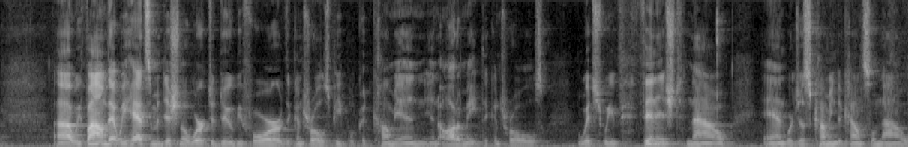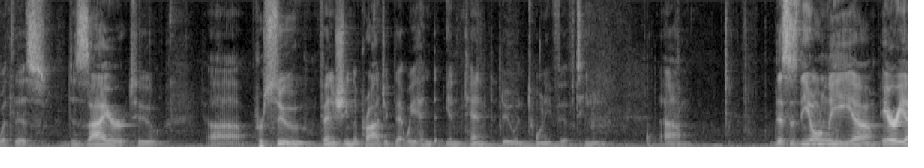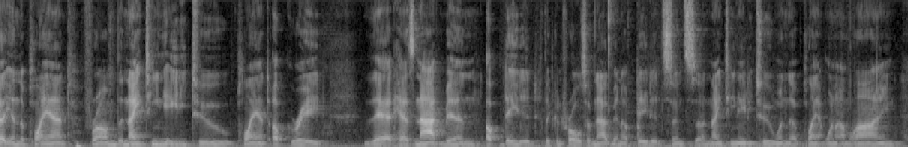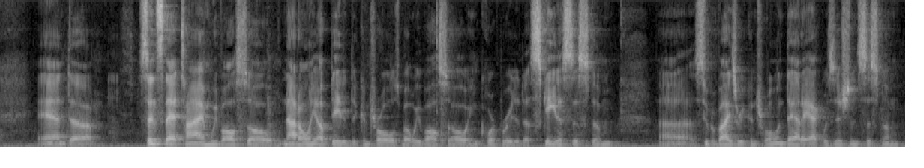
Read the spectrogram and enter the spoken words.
Uh, We found that we had some additional work to do before the controls people could come in and automate the controls, which we've finished now, and we're just coming to council now with this desire to uh, pursue finishing the project that we had intended to do in 2015. Um, This is the only um, area in the plant from the 1982 plant upgrade that has not been updated. The controls have not been updated since uh, 1982 when the plant went online. And uh, since that time, we've also not only updated the controls, but we've also incorporated a SCADA system, uh, supervisory control and data acquisition system,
